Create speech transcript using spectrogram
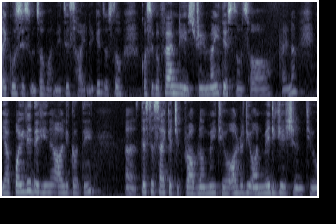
साइकोसिस हुन्छ भन्ने चाहिँ छैन कि? जस्तो कसैको फ्यामिली हिस्ट्रीमै त्यस्तो छ होइन? या पहिल्यैदेखि नै अलिकति त्यस्तो साइकेट्रिक प्रब्लमै थियो अलरेडी अन मेडिकेसन थियो।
